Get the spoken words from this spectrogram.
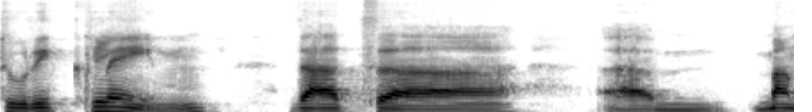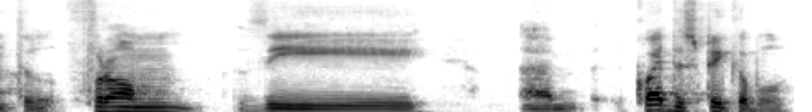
to reclaim that uh, um, mantle from the um, quite despicable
